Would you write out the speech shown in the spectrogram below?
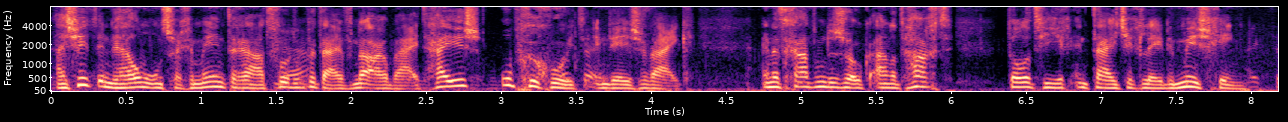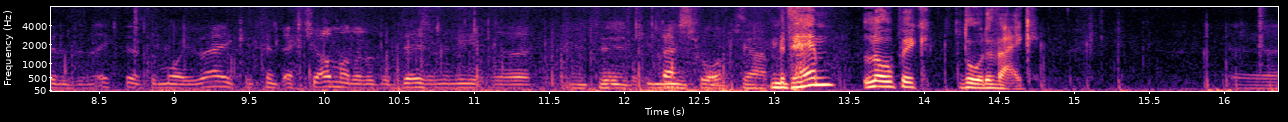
Hij zit in de Helmondse gemeenteraad voor de Partij van de Arbeid. Hij is opgegroeid in deze wijk. En het gaat hem dus ook aan het hart dat het hier een tijdje geleden misging. Ik vind het een, ik vind het een mooie wijk. Ik vind het echt jammer dat het op deze manier uh, verpest wordt. Met hem loop ik door de wijk. Uh,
